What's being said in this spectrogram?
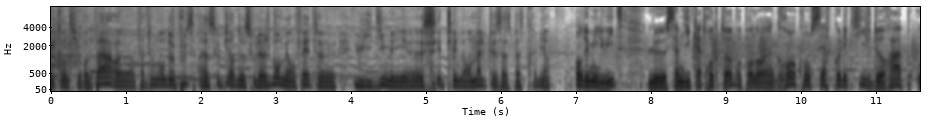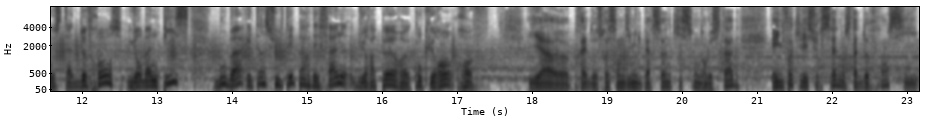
et quand il repart, euh, enfin tout le monde pousse un soupir de soulagement, mais en fait, euh, lui il dit mais euh, c'était normal que ça se passe très bien. En 2008, le samedi 4 octobre, pendant un grand concert collectif de rap au Stade de France, Urban Peace, Booba est insulté par des fans du rappeur concurrent Roth. Il y a euh, près de 70 000 personnes qui sont dans le stade. Et une fois qu'il est sur scène au Stade de France, il,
